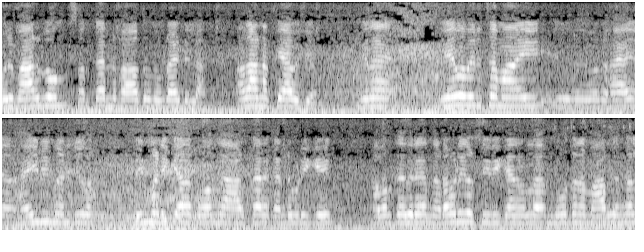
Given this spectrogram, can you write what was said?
ഒരു മാർഗവും സർക്കാരിന്റെ ഭാഗത്തുനിന്ന് ഉണ്ടായിട്ടില്ല. അതാണ് അത്യാവശ്യം. ഇങ്ങനെ നിയമവിരുദ്ധമായി ഹൈവി മേടിച്ച് ബീമടിക്കാതെ പോകുന്ന ആൾക്കാരെ കണ്ടുപിടിക്കുകയും അവർക്കെതിരെ നടപടികൾ സ്വീകരിക്കാനുള്ള നൂതന മാർഗങ്ങൾ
